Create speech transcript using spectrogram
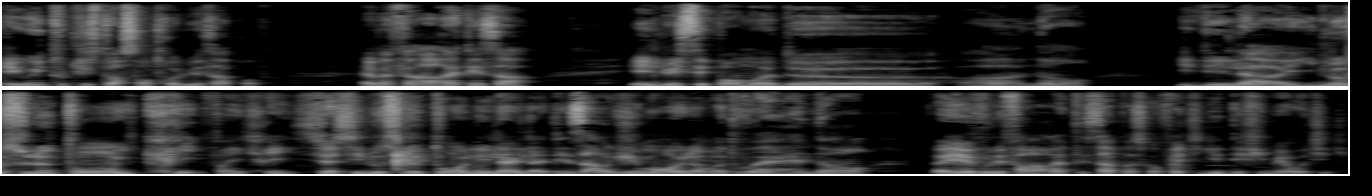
Et oui, toute l'histoire, c'est entre lui et sa prof. Elle veut faire arrêter ça. Et lui, c'est pas en mode, euh, oh non, il est là, il hausse le ton, il crie, enfin il crie. Vois, s'il hausse le ton, il est là, il a des arguments, il est en mode, ouais, non. Et il voulait faire arrêter ça parce qu'en fait, il y a des films érotiques.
